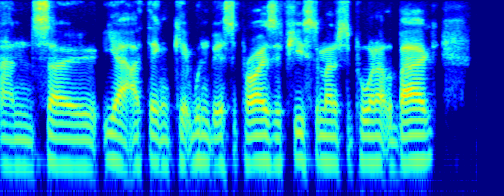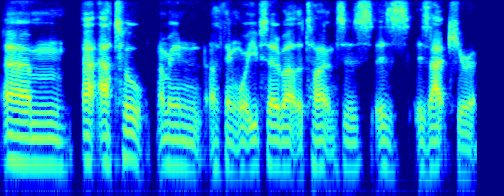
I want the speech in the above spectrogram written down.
and so, yeah, I think it wouldn't be a surprise if Houston managed to pull one out of the bag um, at, at, all. I mean, I think what you've said about the Titans is is is accurate.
